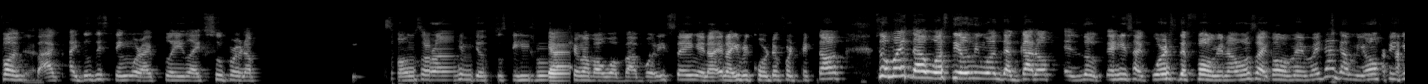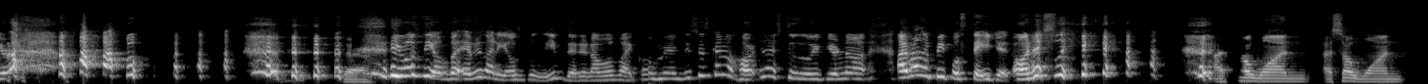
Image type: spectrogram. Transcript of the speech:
fun yeah. fact, I do this thing where I play like super in a songs around him just to see his reaction about what Bad Bunny's saying, and I, and I recorded for TikTok. So my dad was the only one that got up and looked, and he's like, "Where's the phone?" And I was like, "Oh man, my dad got me all figured out." Yeah. He was the but everybody else believed it, and I was like, "Oh man, this is kind of heartless to do if you're not." I'd rather people stage it, honestly. I saw one. I saw one.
